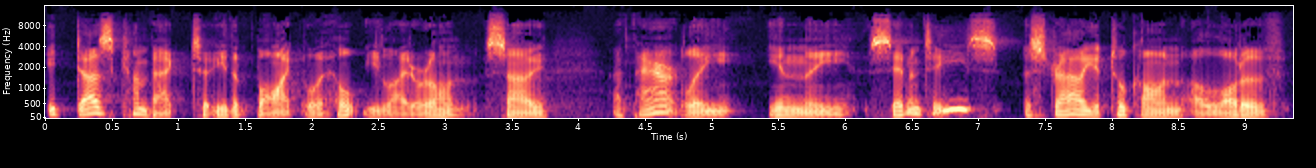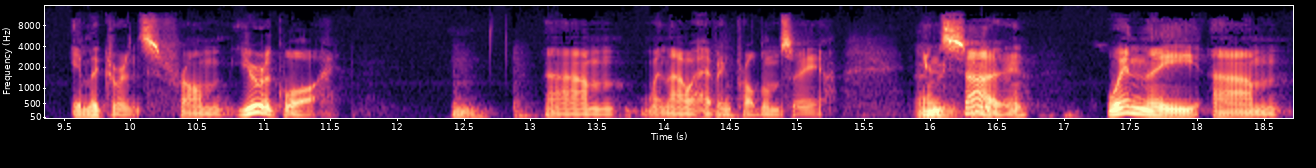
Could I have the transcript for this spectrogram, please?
it does come back to either bite or help you later on. So apparently, in the 70s, Australia took on a lot of immigrants from Uruguay um, when they were having problems there. And so, when the um,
